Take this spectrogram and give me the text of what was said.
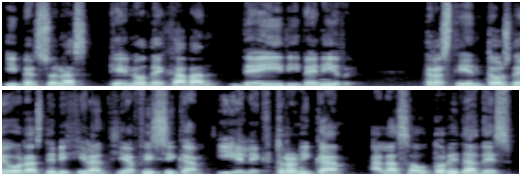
y personas que no dejaban de ir y venir. Tras cientos de horas de vigilancia física y electrónica, a las autoridades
